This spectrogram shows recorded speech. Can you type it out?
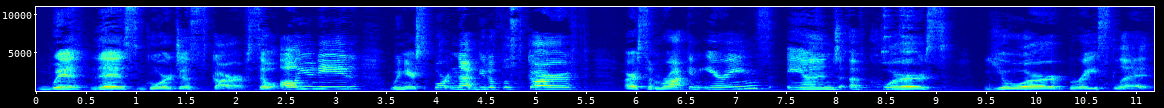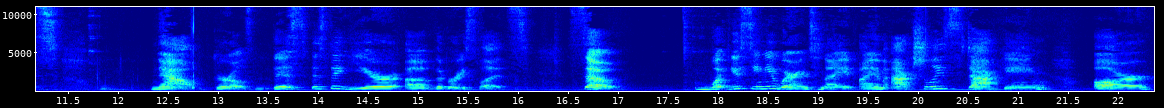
with this gorgeous scarf. So all you need when you're sporting that beautiful scarf are some rockin' earrings and, of course, your bracelets. Now, girls, this is the year of the bracelets. So, what you see me wearing tonight, I am actually stacking our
